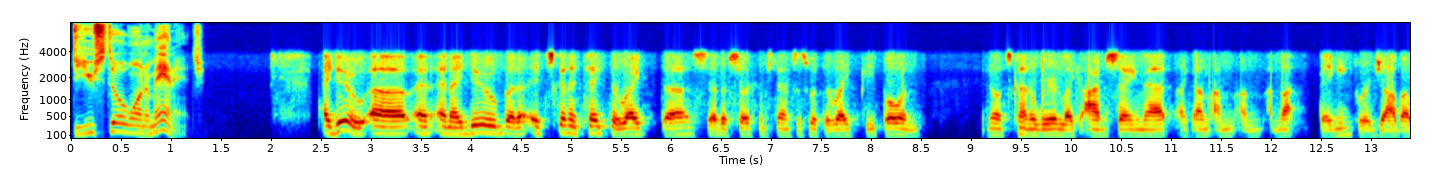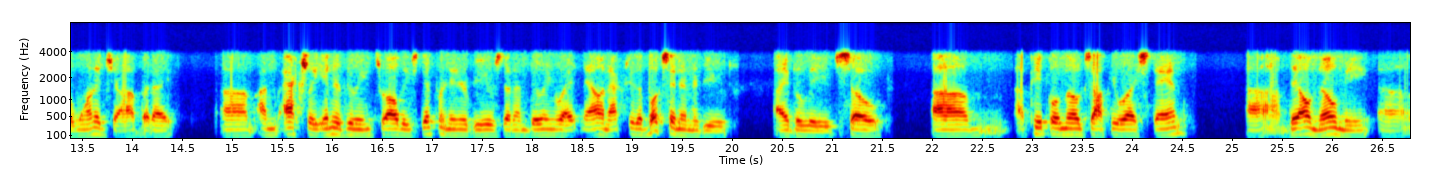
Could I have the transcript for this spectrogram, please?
Do you still want to manage? I do, uh, and, and, I do, but it's going to take the right uh, set of circumstances with the right people, and you know, it's kind of weird. Like I'm saying that, like I'm, I'm, I'm, I'm not begging for a job. I want a job, but I, um, I'm actually interviewing through all these different interviews that I'm doing right now, and actually the book's an interview, I believe. So um, uh, people know exactly where I stand. Um, they all know me, uh,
